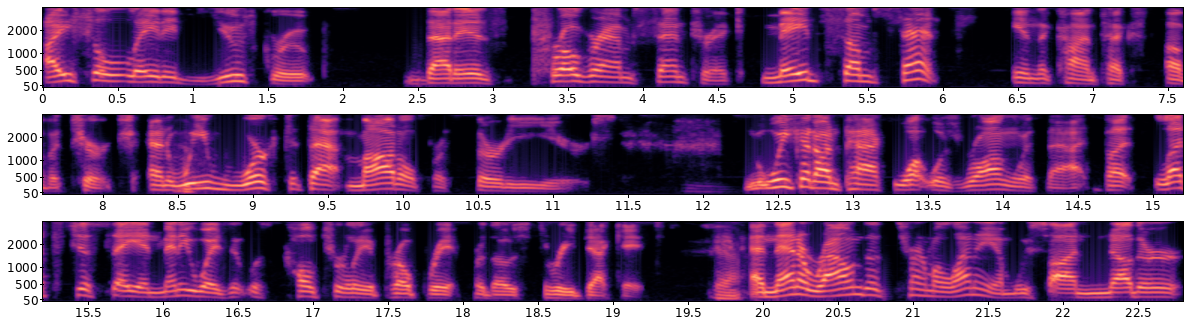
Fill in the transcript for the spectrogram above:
isolated youth group that is program centric made some sense in the context of a church. And we worked at that model for 30 years. We could unpack what was wrong with that, but let's just say in many ways it was culturally appropriate for those three decades. Yeah. And then around the turn of millennium, we saw another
